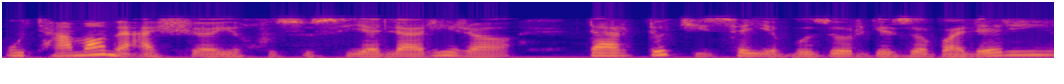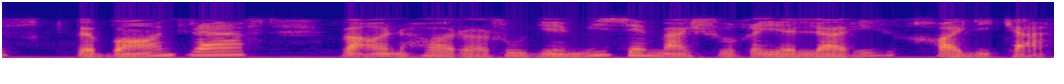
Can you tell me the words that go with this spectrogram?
او تمام اشیای خصوصی لاری را در دو کیسه بزرگ زباله ریخت به بانک رفت و آنها را روی میز مشوقه لاری خالی کرد.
